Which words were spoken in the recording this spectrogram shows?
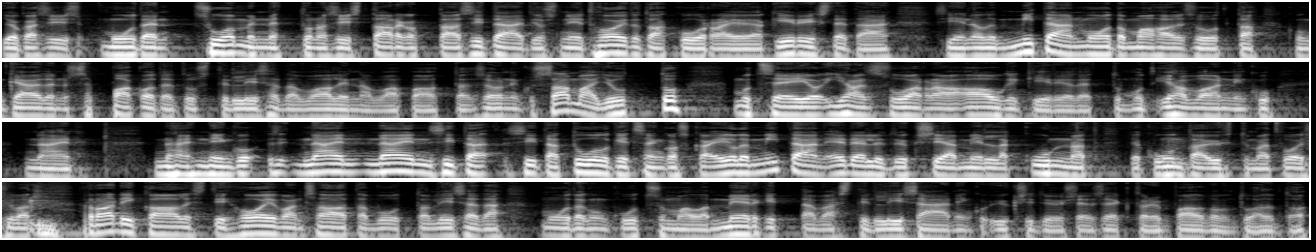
joka siis muuten suomennettuna siis tarkoittaa sitä, että jos niitä hoitotakuurajoja kiristetään, siihen ei ole mitään muuta mahdollisuutta kuin käytännössä pakotetusti lisätä valinnanvapautta. Se on niin kuin sama juttu, mutta se ei ole ihan suoraan auki kirjoitettu, mutta ihan vaan niin kuin näin, näin, niin kuin, näin, näin sitä, sitä tulkitsen, koska ei ole mitään edellytyksiä, millä kunnat ja kuntayhtymät voisivat radikaalisti hoivan saatavuutta lisätä muuta kuin kutsumalla merkittävästi lisää niin kuin yksityisen sektorin palveluntuotantoa,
